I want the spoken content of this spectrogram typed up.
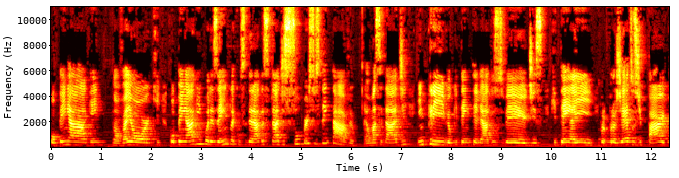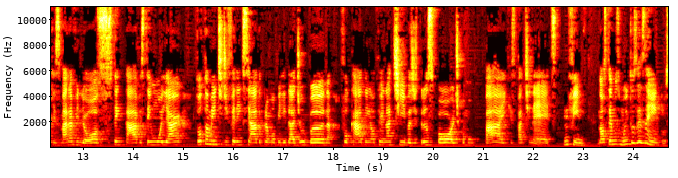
Copenhague, Nova York. Copenhague, por exemplo, é considerada a cidade super sustentável. É uma cidade incrível que tem telhados verdes, que tem aí projetos de parques maravilhosos, sustentáveis, tem um olhar totalmente diferenciado para mobilidade urbana, focado em alternativas de transporte, como bikes, patinetes, enfim, nós temos muitos exemplos.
